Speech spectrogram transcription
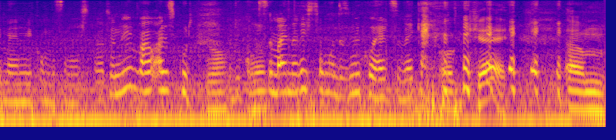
ich mein Mikro ein bisschen richten. Warte, nee, war alles gut. Ja, du guckst ja. in meine Richtung und das Mikro hältst du weg. Okay. ähm,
